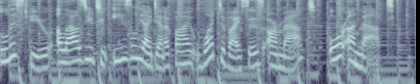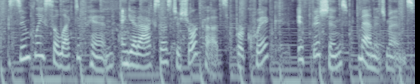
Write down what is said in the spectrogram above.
List View allows you to easily identify what devices are mapped or unmapped. Simply select a pin and get access to shortcuts for quick, efficient management.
